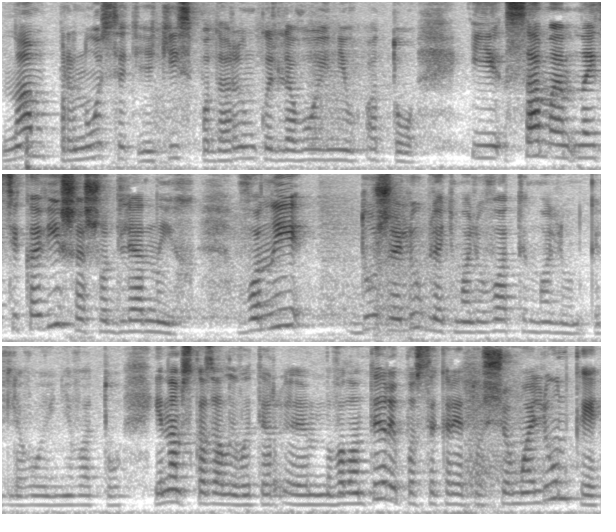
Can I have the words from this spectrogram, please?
нам приносять якісь подарунки для воїнів АТО. І саме найцікавіше, що для них, вони дуже люблять малювати малюнки для воїнів АТО. І нам сказали е, волонтери по секрету, що малюнки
